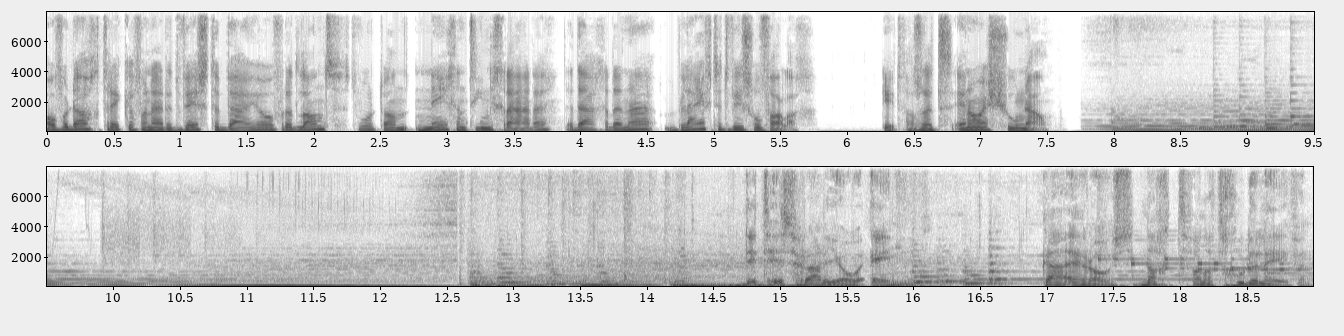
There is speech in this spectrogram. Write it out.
Overdag trekken vanuit het westen buien over het land. Het wordt dan 19 graden. De dagen daarna blijft het wisselvallig. Dit was het NOS Journaal. Dit is Radio 1. KRO's Nacht van het Goede Leven.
